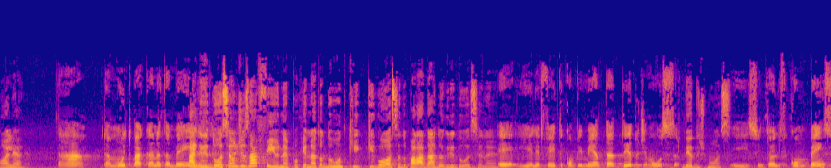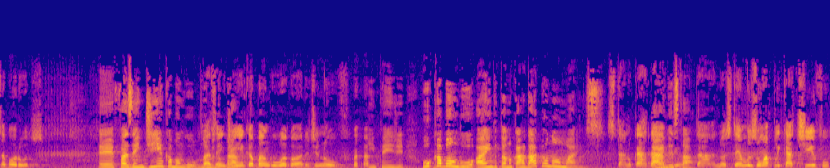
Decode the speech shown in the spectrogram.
Olha. Tá? Tá muito bacana também. Agridoce ele... é um desafio, né? Porque não é todo mundo que, que gosta do paladar do agridoce, né? É, e ele é feito com pimenta dedo de moça. Dedo de moça. Isso, então ele ficou bem saboroso. É, Fazendinha Cabangu, Fazendinha Cabangu agora, de novo. Entendi. O Cabangu ainda está no cardápio ou não mais? Está no cardápio. Ainda está. Tá. Nós temos um aplicativo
